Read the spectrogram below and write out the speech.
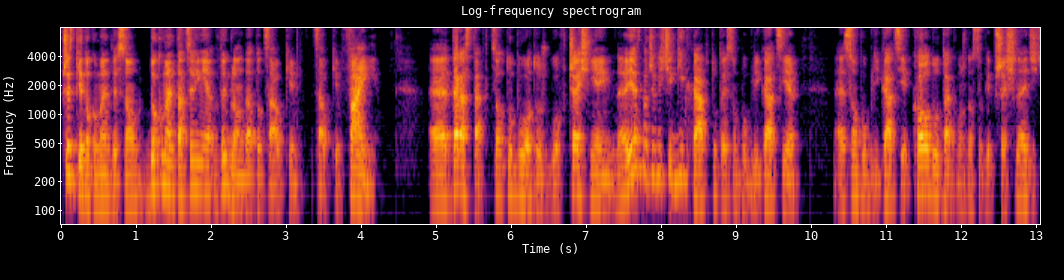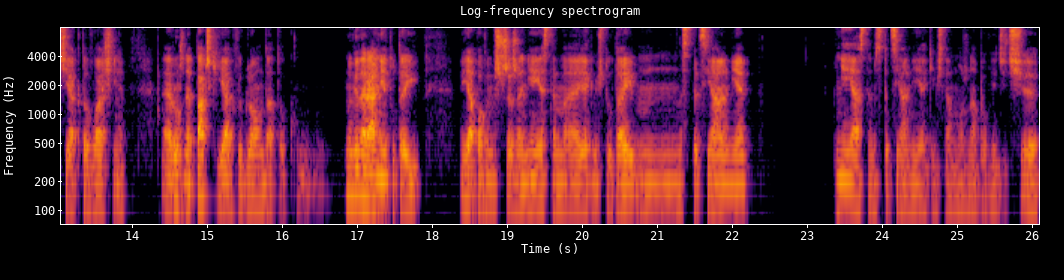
Wszystkie dokumenty są, dokumentacyjnie wygląda to całkiem, całkiem fajnie. E, Teraz tak, co tu było, to już było wcześniej. E, Jest oczywiście GitHub, tutaj są publikacje, są publikacje kodu, tak można sobie prześledzić, jak to właśnie e, różne paczki, jak wygląda to. No generalnie tutaj ja powiem szczerze, nie jestem e, jakimś tutaj mm, specjalnie, nie jestem specjalnie jakimś tam, można powiedzieć, e,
